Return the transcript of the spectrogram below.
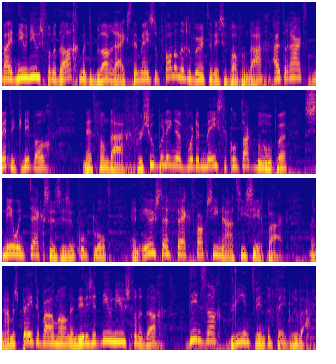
bij het nieuw nieuws van de dag met de belangrijkste en meest opvallende gebeurtenissen van vandaag. Uiteraard met een knipoog. Met vandaag versoepelingen voor de meeste contactberoepen. Sneeuw in Texas is een complot. En eerste effect vaccinatie zichtbaar. Mijn naam is Peter Bouwman en dit is het nieuw nieuws van de dag. Dinsdag 23 februari.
